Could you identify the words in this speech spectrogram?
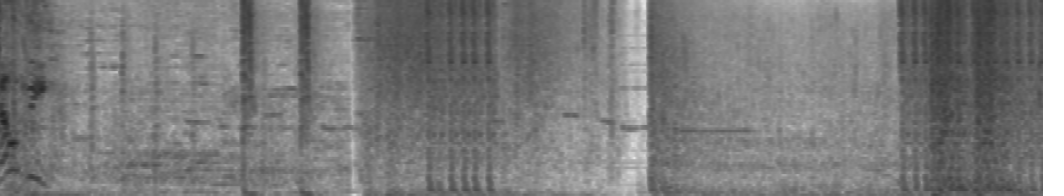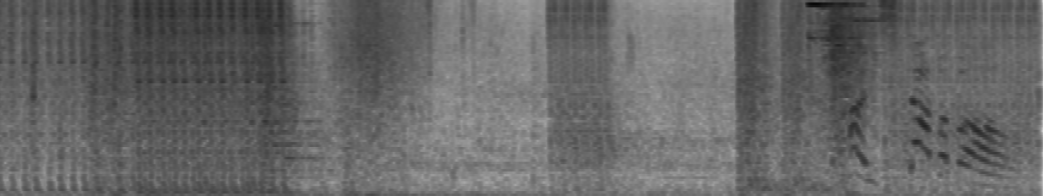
Help me! Unstoppable.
